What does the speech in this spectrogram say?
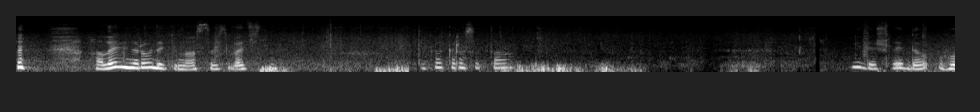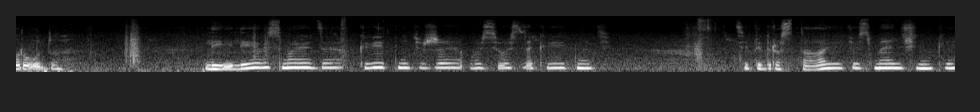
Але він родить у нас ось, бачите. Така красота. І дійшли до городу. Лілії ось мають заквітнуть вже, ось ось заквітнуть. Ці підростають ось меншенькі.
